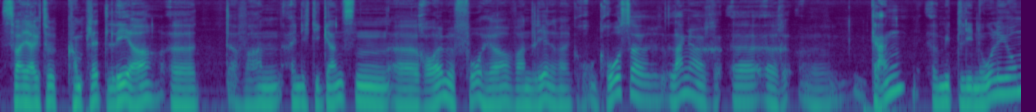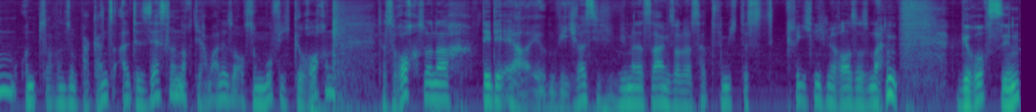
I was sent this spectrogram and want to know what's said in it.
Es war ja komplett leer. Da waren eigentlich die ganzen äh, Räume vorher waren leer. Da war ein großer, langer äh, äh, Gang äh, mit Linoleum und da waren so ein paar ganz alte Sessel noch, die haben alle so auch so muffig gerochen. Das roch so nach DDR irgendwie. Ich weiß nicht, wie man das sagen soll. Das hat für mich, das kriege ich nicht mehr raus aus meinem Geruchssinn.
